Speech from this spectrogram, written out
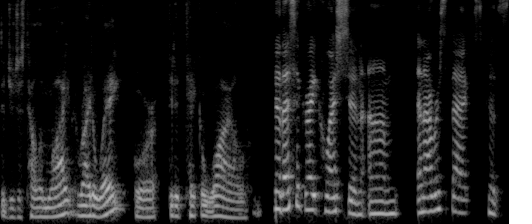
Did you just tell them why right away? Or did it take a while? No, that's a great question. Um, and I respect because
